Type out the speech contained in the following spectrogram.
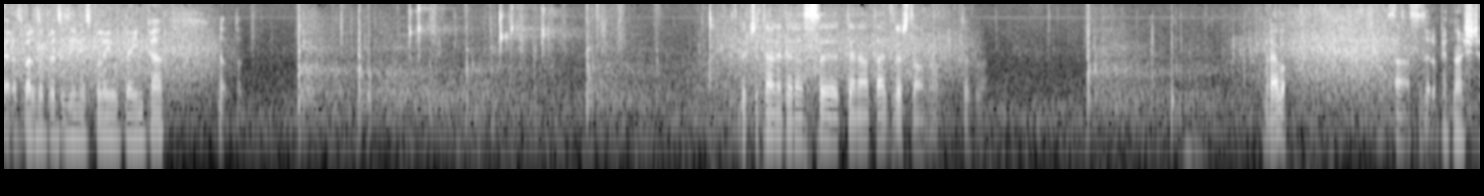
Teraz bardzo precyzyjnie z kolei Ukrainka. No to... Zbyt czytelny teraz e, ten atak, zresztą no, to była... Brawo. A, 0,15.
